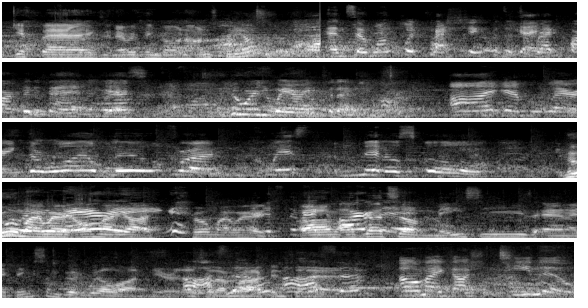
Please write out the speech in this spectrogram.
the gift bags and everything going on. It's pretty awesome. And so one quick question, because it's a red carpet event. Yes. Who are you wearing today? I am wearing the royal blue from Quist Middle School. Who, Who am I you wearing? Oh my wearing? gosh. Who am I wearing? It's the red um, I've got some Macy's and I think some Goodwill on here. That's what I'm rocking today. Awesome. Oh my gosh, Temu.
